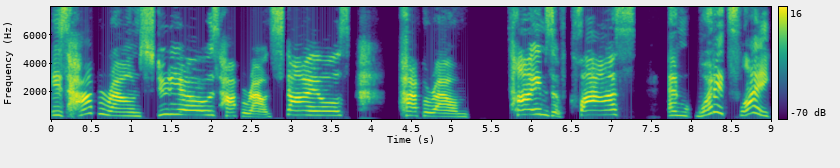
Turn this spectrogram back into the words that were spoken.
is hop around studios, hop around styles, hop around times of class. And what it's like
